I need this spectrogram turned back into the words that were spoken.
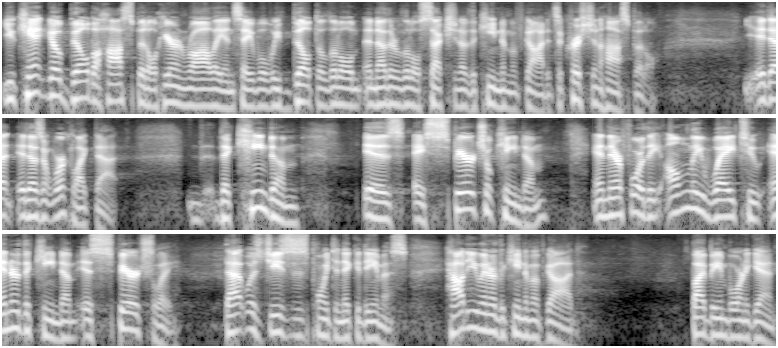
You can't go build a hospital here in Raleigh and say, "Well, we've built a little another little section of the kingdom of God. It's a Christian hospital." It, it doesn't work like that the kingdom is a spiritual kingdom, and therefore the only way to enter the kingdom is spiritually. That was Jesus' point to Nicodemus. How do you enter the kingdom of God? By being born again.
